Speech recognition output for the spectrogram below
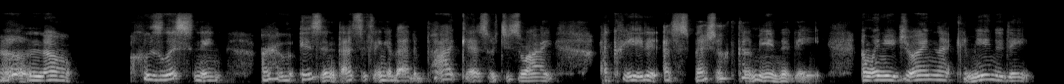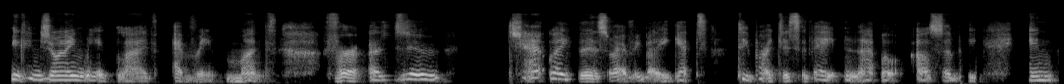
I don't know who's listening or who isn't. That's the thing about a podcast, which is why I created a special community. And when you join that community, you can join me live every month for a Zoom chat like this where everybody gets to participate. And that will also be in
